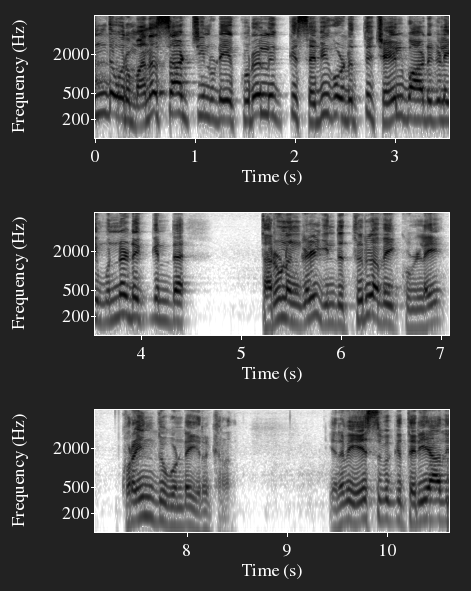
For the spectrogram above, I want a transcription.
அந்த ஒரு மனசாட்சியினுடைய குரலுக்கு செவி கொடுத்து செயல்பாடுகளை முன்னெடுக்கின்ற தருணங்கள் இன்று திரு அவைக்குள்ளே குறைந்து கொண்டே இருக்கிறது. எனவே இயேசுவுக்கு தெரியாது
